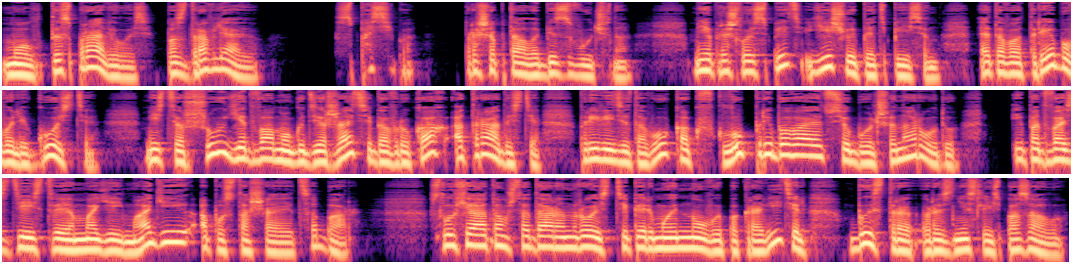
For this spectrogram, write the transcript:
мол, ты справилась, поздравляю. «Спасибо», прошептала беззвучно. Мне пришлось спеть еще пять песен. Этого требовали гости. Мистер Шу едва мог держать себя в руках от радости при виде того, как в клуб прибывает все больше народу, и под воздействием моей магии опустошается бар. Слухи о том, что Даррен Ройс теперь мой новый покровитель, быстро разнеслись по залу.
